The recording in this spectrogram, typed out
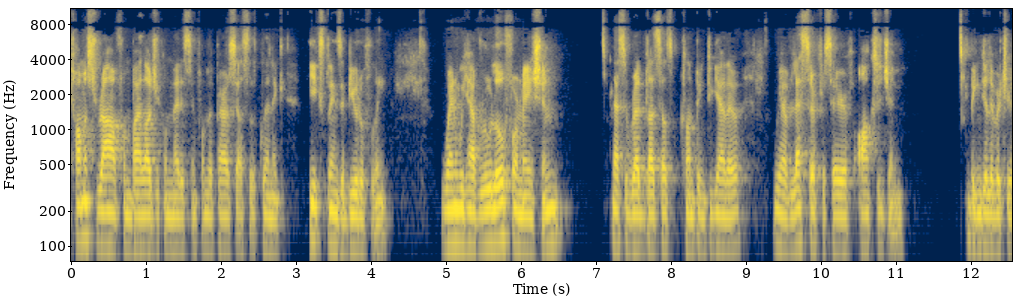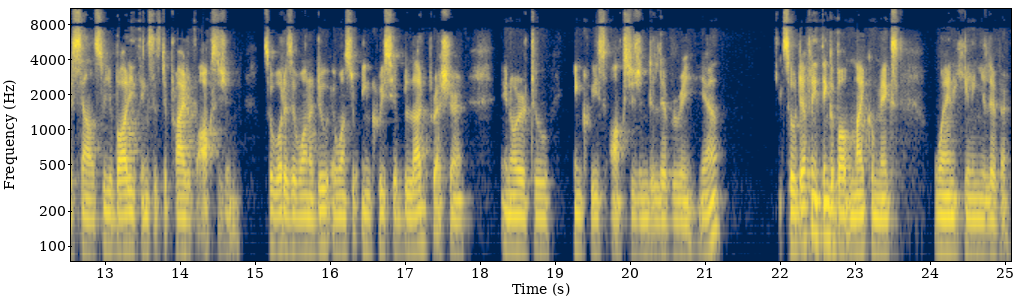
Thomas Rau from Biological Medicine from the Paracelsus Clinic, he explains it beautifully. When we have rouleau formation, that's the red blood cells clumping together, we have less surface area of oxygen being delivered to your cells. So your body thinks it's deprived of oxygen. So what does it want to do? It wants to increase your blood pressure in order to increase oxygen delivery. Yeah. So definitely think about mycomix when healing your liver.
